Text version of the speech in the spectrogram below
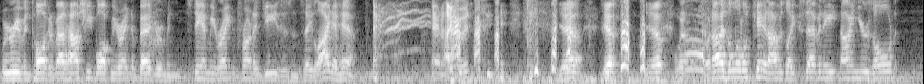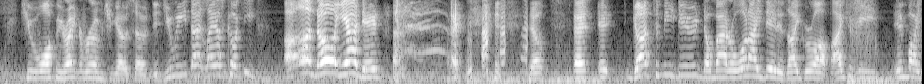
we were even talking about how she'd walk me right in the bedroom and stand me right in front of Jesus and say, "Lie to him." and I couldn't. yeah, yeah, yeah. When, when I was a little kid, I was like seven, eight, nine years old. She would walk me right in the room and she goes, "So did you eat that last cookie?" Uh, uh no, yeah, I did. yep. And it got to me, dude. No matter what I did as I grew up, I could be in my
